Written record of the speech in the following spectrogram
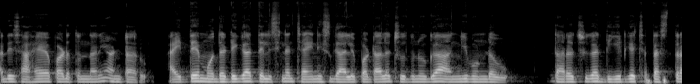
అది సహాయపడుతుందని అంటారు. అయితే మొదటిగా తెలిసిన చైనీస్ గాలిపటాలు చుదునుగా అంగి ఉండవు. తరచుగా దీర్ఘ చతస్త్ర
